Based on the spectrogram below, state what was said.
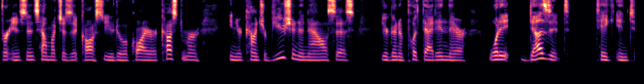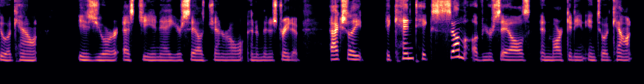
For instance, how much does it cost you to acquire a customer? In your contribution analysis, you're going to put that in there. What it doesn't take into account is your SG&A, your sales general and administrative. Actually, it can take some of your sales and marketing into account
